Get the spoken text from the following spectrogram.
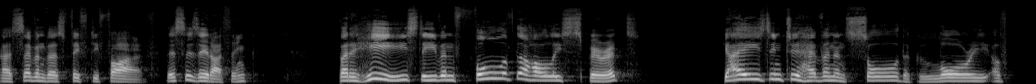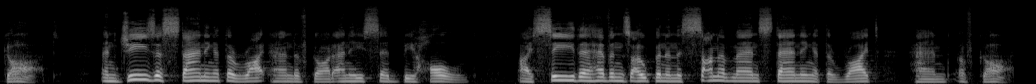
uh, 7, verse 55. This is it, I think. But he, Stephen, full of the Holy Spirit, gazed into heaven and saw the glory of God, and Jesus standing at the right hand of God. And he said, Behold, I see the heavens open and the Son of Man standing at the right hand of God.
